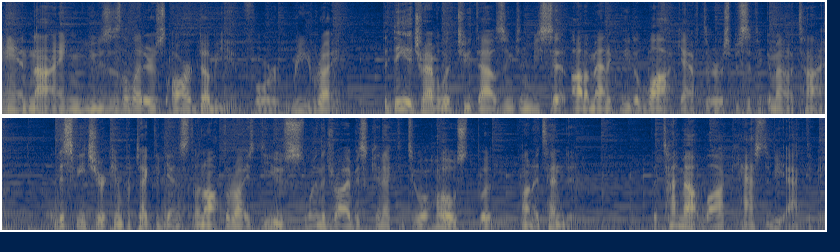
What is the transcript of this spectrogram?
and 9 uses the letters RW for read-write. The DataTraveler 2000 can be set automatically to lock after a specific amount of time. This feature can protect against unauthorized use when the drive is connected to a host but unattended. The timeout lock has to be activated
